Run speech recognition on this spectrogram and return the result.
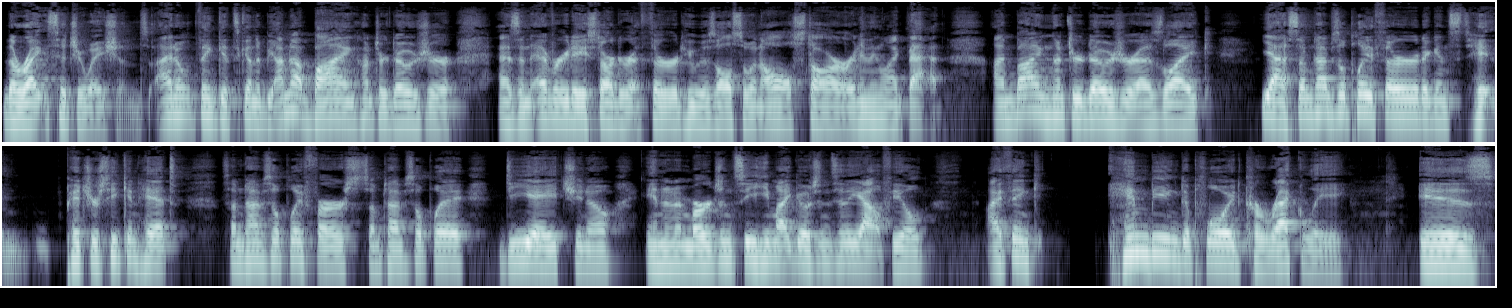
the right situations. I don't think it's going to be. I'm not buying Hunter Dozier as an everyday starter at third who is also an all star or anything like that. I'm buying Hunter Dozier as like, yeah, sometimes he'll play third against hit, pitchers he can hit. Sometimes he'll play first. Sometimes he'll play DH. You know, in an emergency, he might go into the outfield. I think him being deployed correctly is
